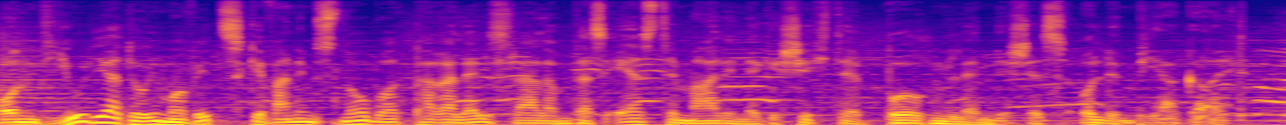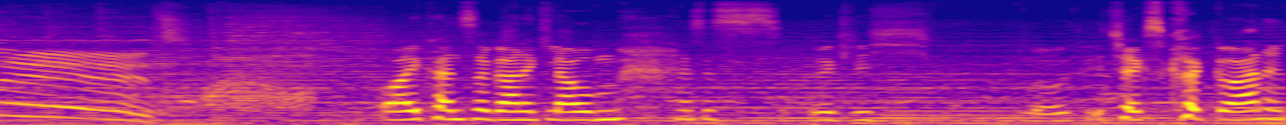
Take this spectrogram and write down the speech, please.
Und Julia Dulmowitz gewann im Snowboard-Parallelslalom das erste Mal in der Geschichte burgenländisches Olympiagold. Oh, ich kann es noch gar nicht glauben. Es ist wirklich. Oh, ich check's gerade gar nicht.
